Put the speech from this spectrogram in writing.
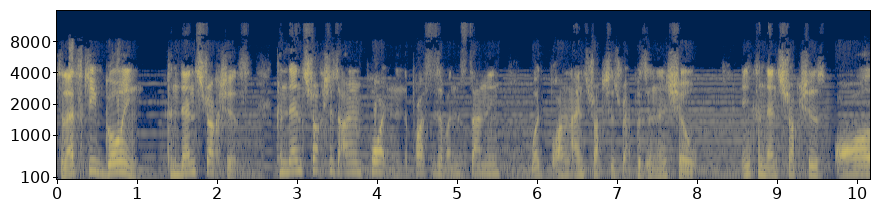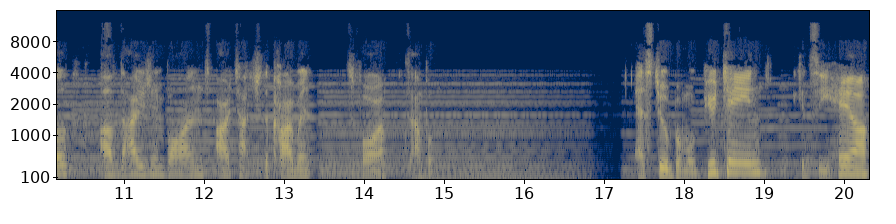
So let's keep going. Condensed structures. Condensed structures are important in the process of understanding what bond-line structures represent and show. In condensed structures, all of the hydrogen bonds are attached to the carbon, for example. S2 bromobutane, you can see here.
